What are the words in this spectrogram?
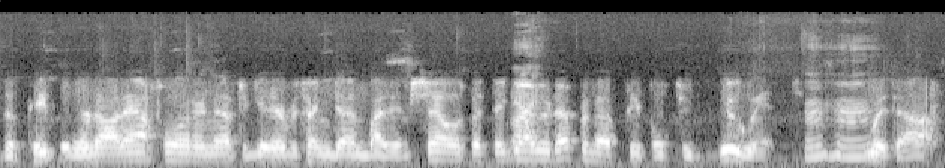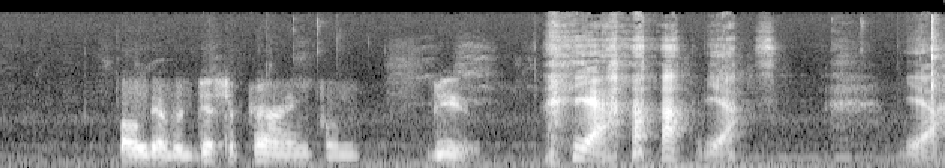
the people were not affluent enough to get everything done by themselves, but they Right. gathered up enough people to do it Mm-hmm. without boat ever disappearing from view. yeah. yes. Yeah.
